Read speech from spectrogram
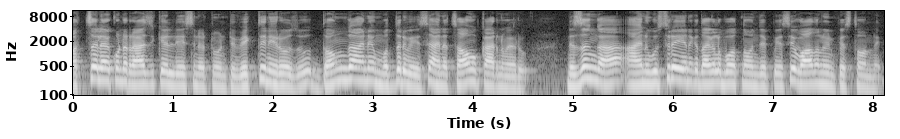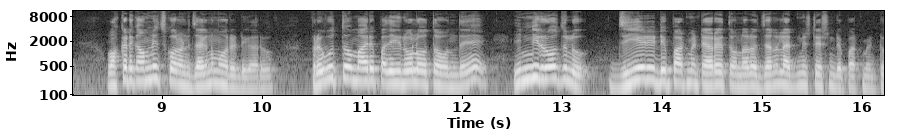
మచ్చ లేకుండా రాజకీయాలు చేసినటువంటి వ్యక్తిని ఈరోజు దొంగ అనే ముద్ర వేసి ఆయన చావు కారణమయ్యారు నిజంగా ఆయన ఉసిరే ఈయనకి తగలబోతున్నాం అని చెప్పేసి వాదనలు వినిపిస్తూ ఉన్నాయి. ఒక్కటి గమనించుకోవాలండి జగన్మోహన్ రెడ్డి గారు. ప్రభుత్వం మారి పదిహేను రోజులు అవుతా ఉంది. ఇన్ని రోజులు జిఏడి డిపార్ట్మెంట్ ఎవరైతే ఉన్నారో జనరల్ అడ్మినిస్ట్రేషన్ డిపార్ట్మెంట్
